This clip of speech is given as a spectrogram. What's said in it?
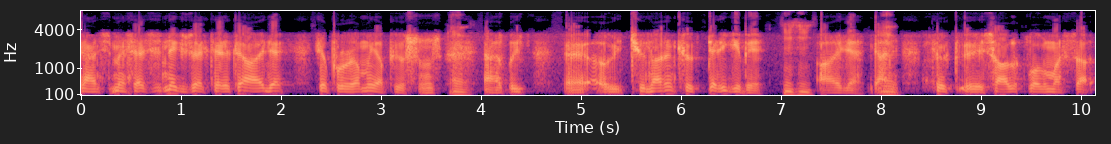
yani siz- mesela siz ne güzel TRT ailece programı yapıyorsunuz. Evet. Yani bu e, çınarın kökleri gibi aile. Yani kök e, sağlıklı olmazsa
